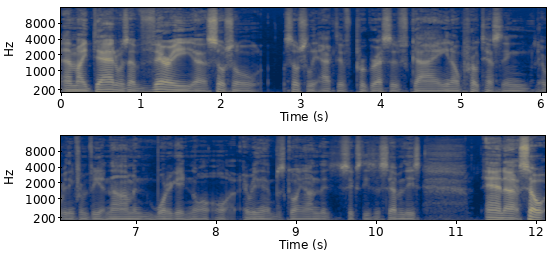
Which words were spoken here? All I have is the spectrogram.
and my dad was a very uh, social, socially active, progressive guy. You know, protesting everything from Vietnam and Watergate and all, all everything that was going on in the '60s and '70s. And uh, so,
